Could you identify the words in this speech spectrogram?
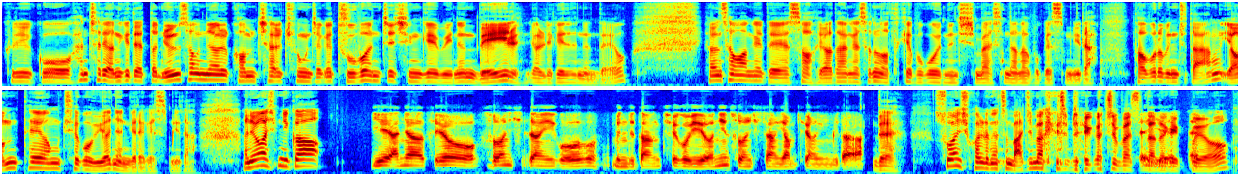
그리고 한 차례 연기됐던 윤석열 검찰총장의 두 번째 징계위는 내일 열리게 됐는데요. 현 상황에 대해서 여당에서는 어떻게 보고 있는지 좀 말씀 나눠보겠습니다. 더불어민주당 염태영 최고위원 연결하겠습니다. 안녕하십니까? 예, 안녕하세요. 수원시장이고 민주당 최고위원인 수원시장 염태영입니다. 네. 수원시 관련해서 마지막에 좀 저희가 좀 말씀 네, 나누겠고요. 네.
